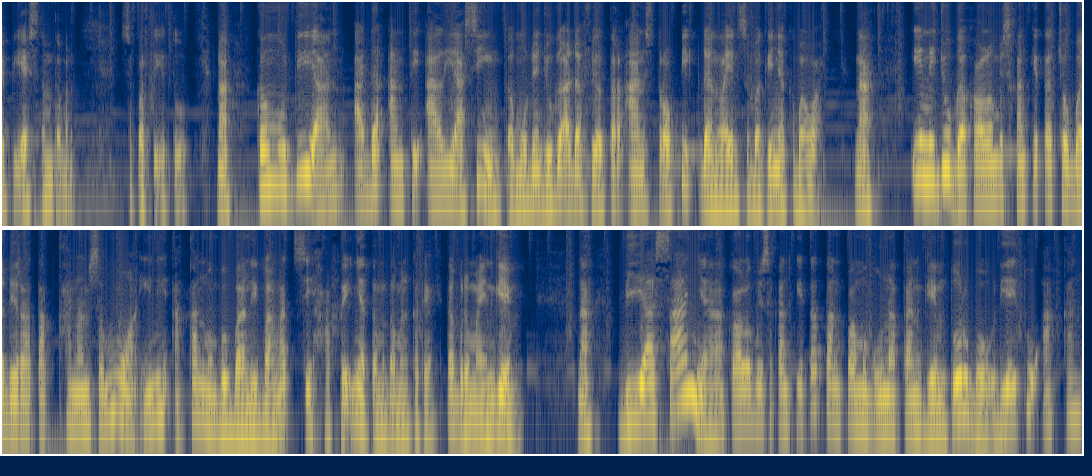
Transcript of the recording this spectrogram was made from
fps, teman-teman. Seperti itu. Nah, kemudian ada anti aliasing, kemudian juga ada filter anisotropic dan lain sebagainya ke bawah. Nah, ini juga kalau misalkan kita coba di rata kanan semua, ini akan membebani banget si HP-nya teman-teman ketika kita bermain game. Nah, biasanya kalau misalkan kita tanpa menggunakan game turbo, dia itu akan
